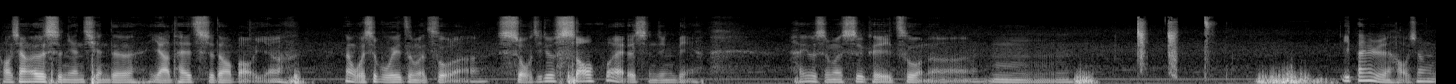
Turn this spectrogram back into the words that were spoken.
好像二十年前的亚太吃到饱一样。那我是不会这么做了，手机就烧坏的，神经病。还有什么事可以做呢？嗯，一般人好像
